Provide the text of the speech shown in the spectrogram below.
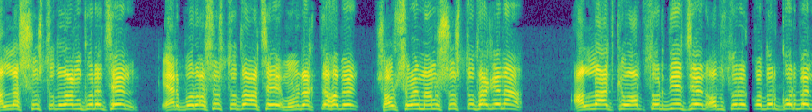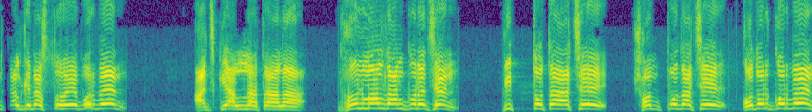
আল্লাহ সুস্থতা দান করেছেন, এরপর অসুস্থতা আছে, মনে রাখতে হবে, সবসময় মানুষ সুস্থ থাকে না। আল্লাহ আজকে অবসর দিয়েছেন, অবসরের কদর করবেন, কালকে ব্যস্ত হয়ে পড়বেন। আজকে আল্লাহ তাআলা ধনমাল দান করেছেন, বিত্ততা আছে, সম্পদ আছে, কদর করবেন,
